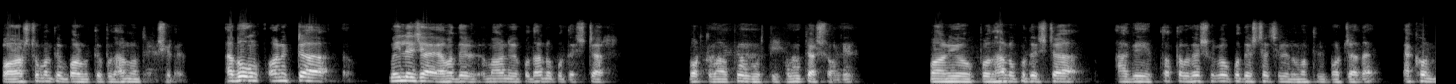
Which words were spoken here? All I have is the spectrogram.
পররাষ্ট্রমন্ত্রী পরবর্তী প্রধানমন্ত্রী ছিলেন এবং অনেকটা মিলে যায় আমাদের মাননীয় প্রধান উপদেষ্টার বর্তমান পূর্ববর্তী ভূমিকার সঙ্গে। মাননীয় প্রধান উপদেষ্টা আগে তত্ত্বাবধায়ক উপদেষ্টা ছিলেন মন্ত্রীর মর্যাদায় এখন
